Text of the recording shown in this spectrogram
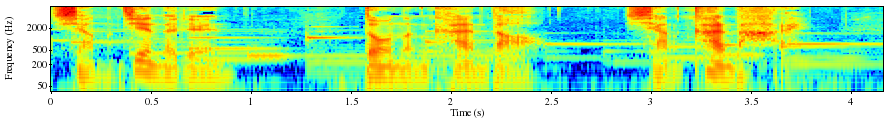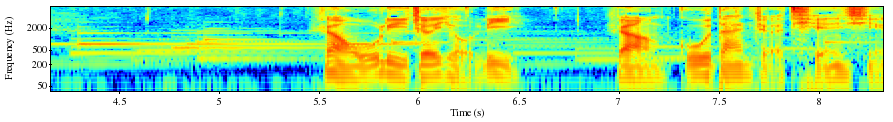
想见的人，都能看到想看的海。让无力者有力，让孤单者前行。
